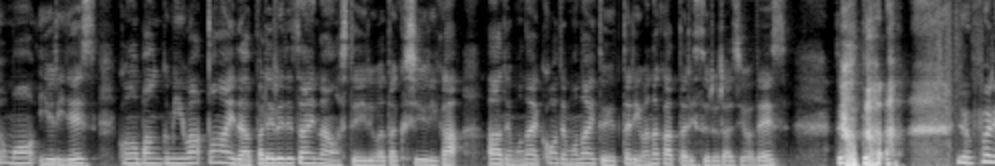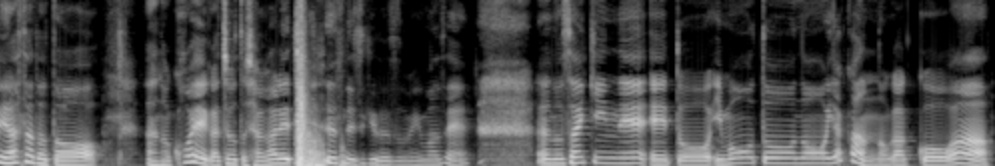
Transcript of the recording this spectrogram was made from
どうも、ゆりです。この番組は都内でアパレルデザイナーをしている私ゆりが、ああでもない、こうでもないと言ったり言わなかったりするラジオです。ちょっと やっぱり朝だと、あの、声がちょっとしゃがれてるんですけど、すみません。あの、最近ね、えっ、ー、と、妹の夜間の学校は、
